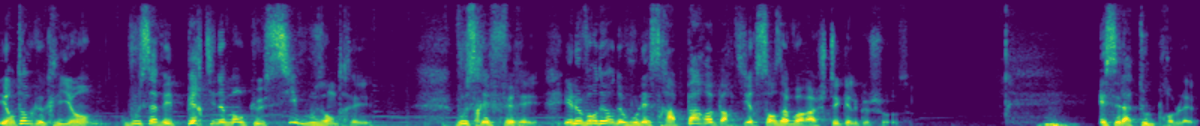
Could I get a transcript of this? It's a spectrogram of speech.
Et en tant que client, vous savez pertinemment que si vous entrez, vous serez ferré et le vendeur ne vous laissera pas repartir sans avoir acheté quelque chose. Et c'est là tout le problème.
